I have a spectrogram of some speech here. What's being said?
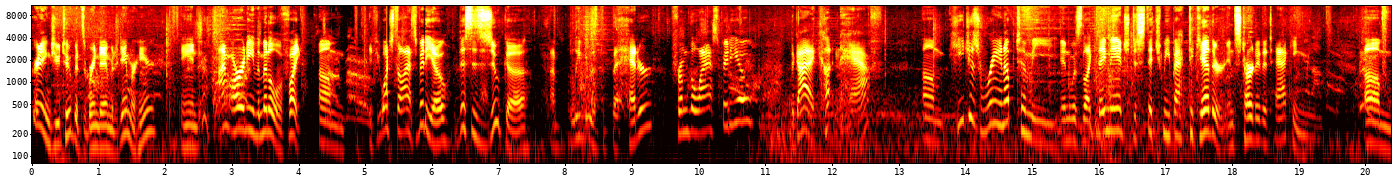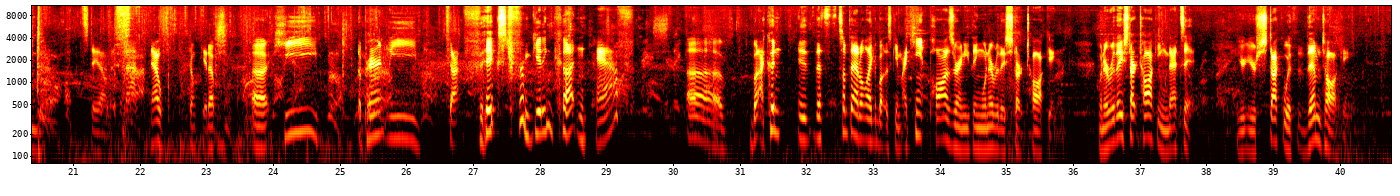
Greetings, YouTube. It's the Brain Damage Gamer here, and I'm already in the middle of a fight. Um, if you watched the last video, this is Zuka. I believe it was the beheader from the last video. The guy I cut in half. Um, he just ran up to me and was like, they managed to stitch me back together and started attacking me. Um, stay down. No, don't get up. Uh, he apparently got fixed from getting cut in half. Uh, but I couldn't. It, that's something I don't like about this game. I can't pause or anything whenever they start talking. Whenever they start talking, that's it. You're, you're stuck with them talking,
